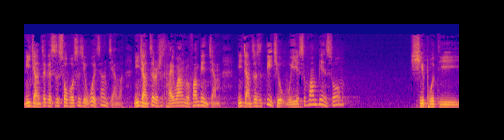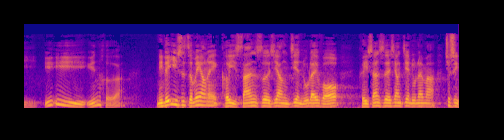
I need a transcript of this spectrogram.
你讲这个是娑婆世界，我也这样讲嘛。你讲这儿是台湾，我方便讲嘛。你讲这是地球，我也是方便说嘛。西菩提，于意云何啊？你的意思怎么样呢？可以三色相见如来佛，可以三色相见如来吗？就是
